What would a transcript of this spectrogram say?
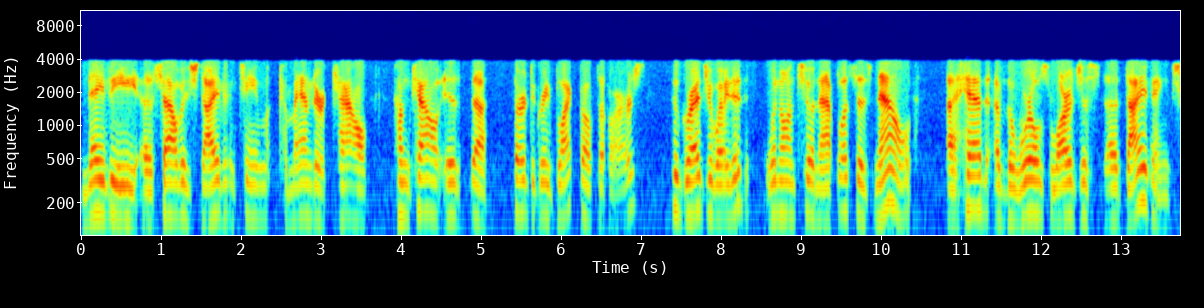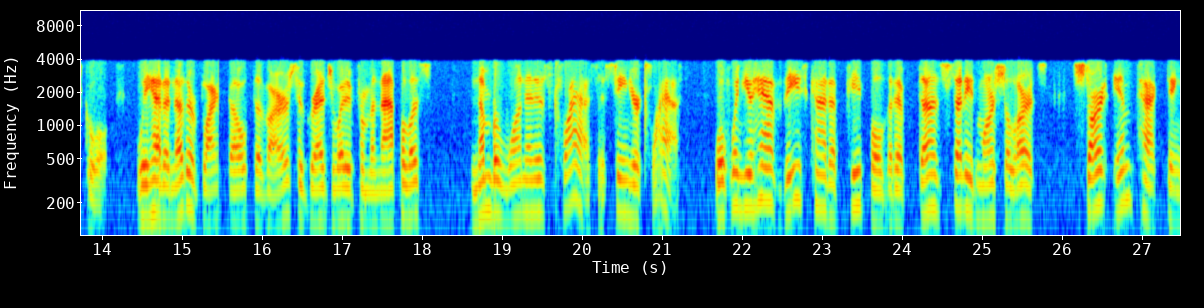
Navy uh, salvage diving team. Commander Cal Hung Cal is the third degree black belt of ours who graduated, went on to Annapolis, is now ahead of the world's largest uh, diving school. We had another black belt of ours who graduated from Annapolis, number one in his class, his senior class. Well, when you have these kind of people that have done studied martial arts start impacting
